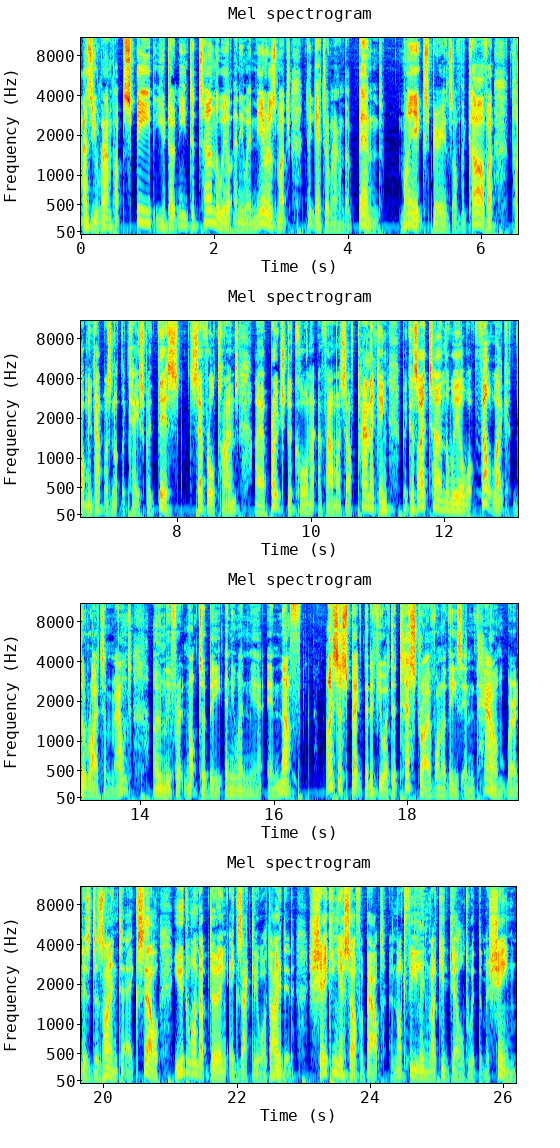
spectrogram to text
as you ramp up speed, you don't need to turn the wheel anywhere near as much to get around a bend. My experience of the Carver told me that was not the case with this. Several times I approached a corner and found myself panicking because I turned the wheel what felt like the right amount, only for it not to be anywhere near enough. I suspect that if you were to test drive one of these in town, where it is designed to excel, you'd wind up doing exactly what I did, shaking yourself about and not feeling like you're gelled with the machine.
